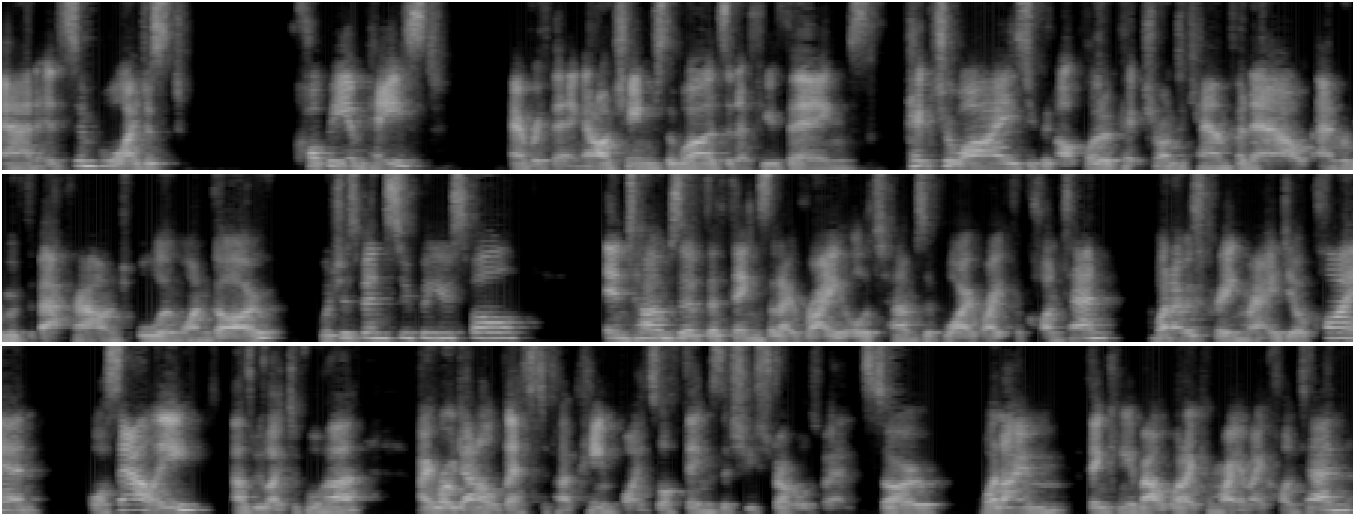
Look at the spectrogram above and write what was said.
and it's simple. I just copy and paste everything and I'll change the words and a few things. Picture wise, you can upload a picture onto Canva now and remove the background all in one go, which has been super useful. In terms of the things that I write or in terms of what I write for content, when I was creating my ideal client, or Sally, as we like to call her, I wrote down a list of her pain points or things that she struggles with. So when I'm thinking about what I can write in my content,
